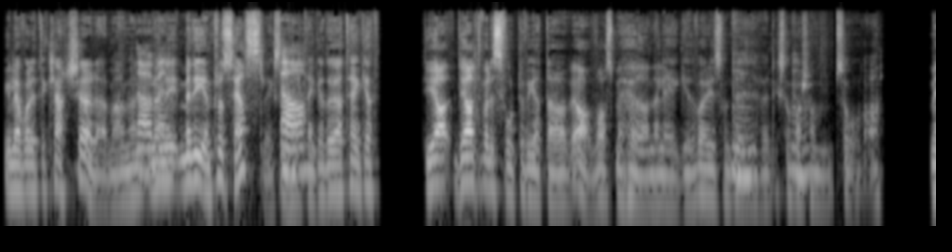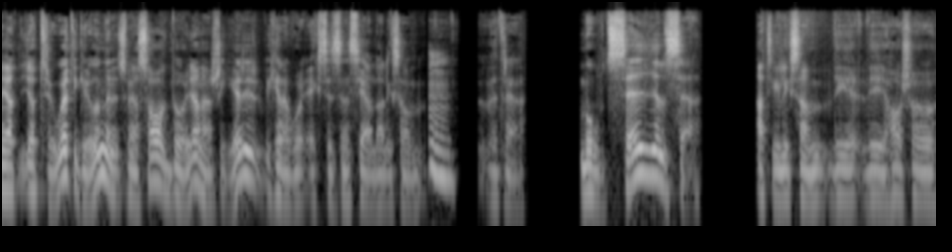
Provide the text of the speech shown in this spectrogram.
vilja vara lite klatschigare där, men, Ja, men, men- det, är en process liksom, Ja. helt enkelt. Och jag tänker att det är, det är alltid väldigt svårt att veta ja, vad som är hönan eller ägget, vad är det som Mm. driver, liksom, vad Mm. som så. Va? Men jag, jag tror att i grunden, som jag sa i början här, så är det hela vår existentiella liksom, Mm. vet det, motsägelse. Att vi, liksom, vi, vi har så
